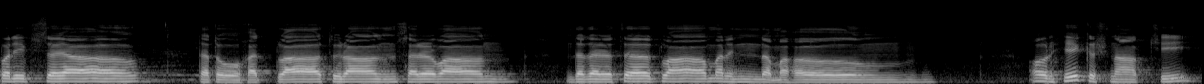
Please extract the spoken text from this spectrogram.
परिप्सया, ततो हत्वा सुरान् सर्वान्, ददर्श त्वामरिंदम और हे कृष्णाक्षी,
